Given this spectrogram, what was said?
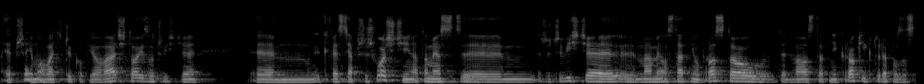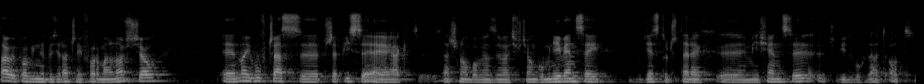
e, przejmować czy kopiować, to jest oczywiście kwestia przyszłości. Natomiast rzeczywiście y, mamy ostatnią prostą, te dwa ostatnie kroki, które pozostały, powinny być raczej formalnością. E, no i wówczas y, przepisy jak zaczną obowiązywać w ciągu mniej więcej 24 miesięcy, czyli dwóch lat od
